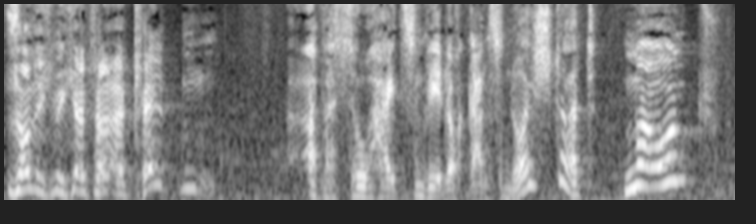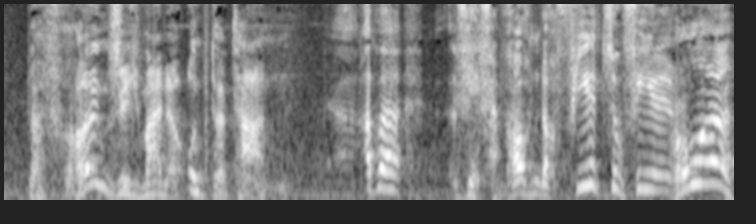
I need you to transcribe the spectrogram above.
Soll ich mich etwa erkälten? Aber so heizen wir doch ganz Neustadt. Na und? Da freuen sich meine Untertanen. Aber wir verbrauchen doch viel zu viel. Ruhe!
